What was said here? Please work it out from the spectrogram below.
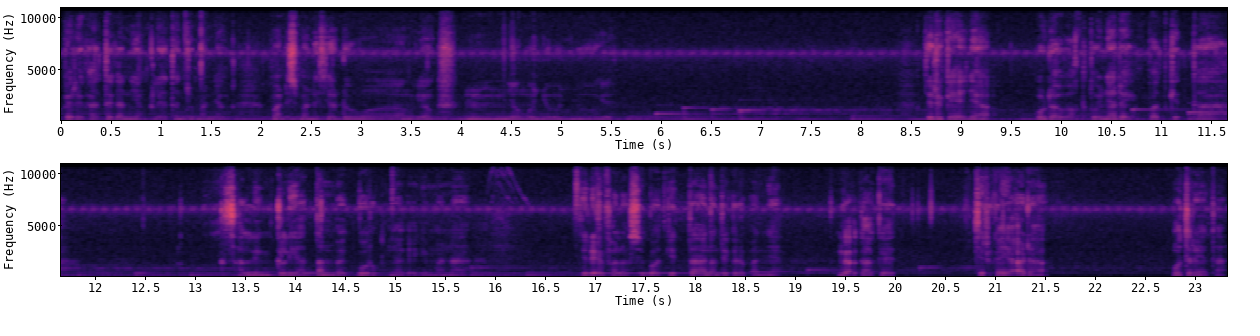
PDKT kan yang kelihatan cuman yang manis-manisnya doang yang hmm, yang unyu-unyu gitu. Jadi kayaknya udah waktunya deh buat kita saling kelihatan baik buruknya kayak gimana. Jadi evaluasi buat kita nanti ke depannya. Nggak kaget. Jadi kayak ada oh ternyata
